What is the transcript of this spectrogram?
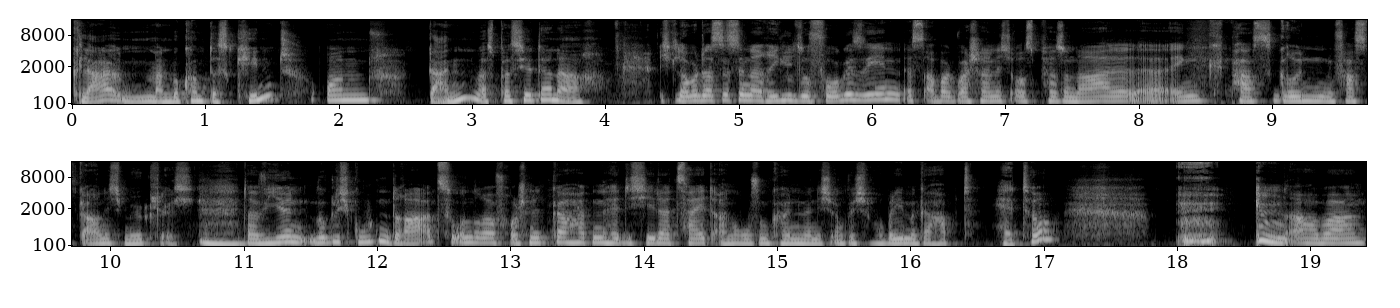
klar, man bekommt das Kind und dann, was passiert danach? Ich glaube, das ist in der Regel so vorgesehen, ist aber wahrscheinlich aus Personalengpassgründen fast gar nicht möglich. Mhm. Da wir einen wirklich guten Draht zu unserer Frau Schnittger hatten, hätte ich jederzeit anrufen können, wenn ich irgendwelche Probleme gehabt hätte. Aber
